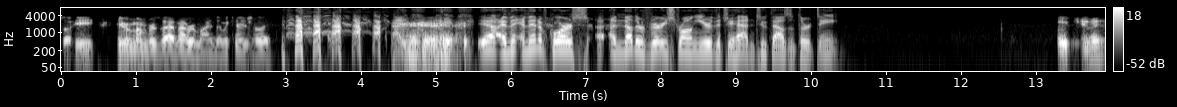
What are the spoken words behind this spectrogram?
so he he remembers that and I remind him occasionally. yeah, and and then of course another very strong year that you had in 2013. Oh, excuse me?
